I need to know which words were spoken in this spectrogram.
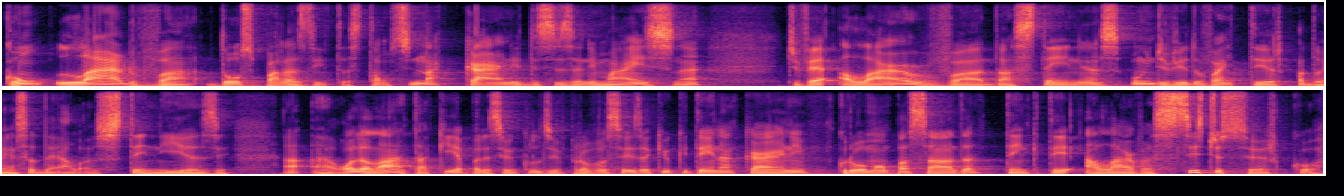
com larva dos parasitas. Então, se na carne desses animais, né, tiver a larva das tênias, o indivíduo vai ter a doença delas, teníase. Ah, ah, olha lá, tá aqui, apareceu inclusive para vocês aqui o que tem na carne crua mal passada, tem que ter a larva cisticerco.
